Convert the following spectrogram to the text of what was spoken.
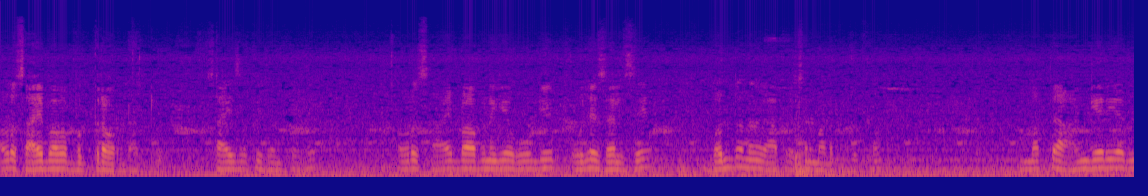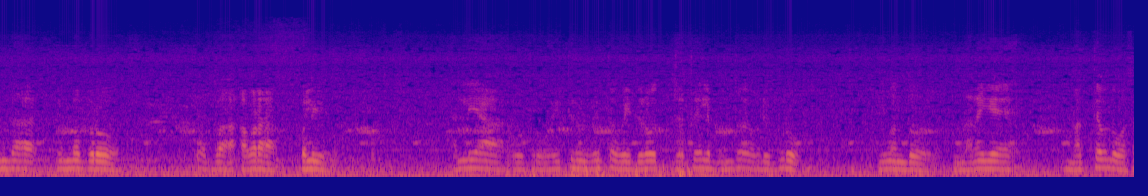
ಅವರು ಸಾಯಿಬಾಬಾ ಭಕ್ತರವರು ಡಾಕ್ಟ್ರು. ಸಾಯಿ ಸತೀಶ್ ಅಂತೇಳಿ. ಅವರು ಸಾಯಿಬಾಬನಿಗೆ ಹೋಗಿ ಪೂಜೆ ಸಲ್ಲಿಸಿ ಬಂದು ನನಗೆ ಆಪರೇಷನ್ ಮಾಡಬೇಕು. ಮತ್ತು ಹಂಗೇರಿಯಾದಿಂದ ಇನ್ನೊಬ್ಬರು ಒಬ್ಬ ಅವರ ಕೊಲಿ ಅಲ್ಲಿಯ ಒಬ್ಬರು ವೈದ್ಯರು ವೈದ್ಯರ ವೈದ್ಯರು ಜೊತೆಯಲ್ಲಿ ಬಂದು ಅವರಿಬ್ಬರು ಈ ಒಂದು ನನಗೆ ಮತ್ತೆ ಒಂದು ಹೊಸ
